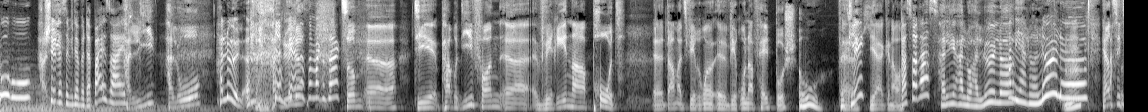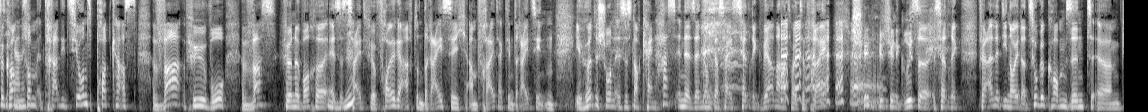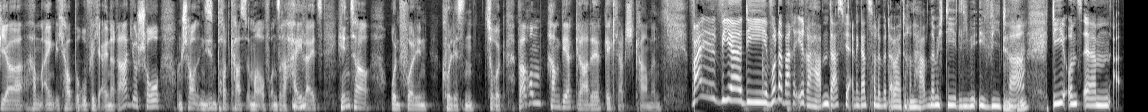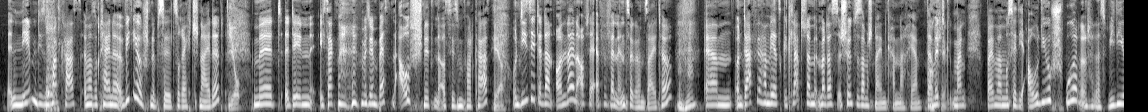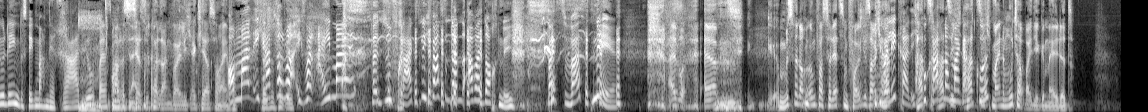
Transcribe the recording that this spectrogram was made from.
Huhu. Halli. Schön, dass ihr wieder mit dabei seid. Halli, hallo. Hallöle. Hallöle. Wer hat das nochmal gesagt? Zum äh, die Parodie von äh, Verena Poth, äh, damals Vero, äh, Verona Feldbusch. Oh, wirklich? Äh, ja, genau. Das war das? Halli, hallo, hallöle. Halli, hallo, hallöle. Herzlich Ach, wusste ich gar willkommen zum Traditionspodcast War für wo, was für eine Woche. Es Mhm. ist Zeit für Folge 38 am Freitag, dem 13. Ihr hört es schon, es ist noch kein Hass in der Sendung. Das heißt, Cedric Werner hat heute frei. Schöne, schöne Grüße, Cedric. Für alle, die neu dazugekommen sind, ähm, wir haben eigentlich hauptberuflich eine Radioshow und schauen in diesem Podcast immer auf unsere Highlights hinter und vor den Kulissen zurück. Warum haben wir gerade geklatscht, Carmen? Weil wir die wunderbare Ehre haben, dass wir eine ganz tolle Mitarbeiterin haben, nämlich die liebe Evita, Mhm. die uns ähm, neben diesem Podcast immer so kleine Videoschnipsel zurechtschneidet Jo. mit den, ich sag mal, mit den besten Ausschnitten aus diesem Podcast. Ja. Und die seht ihr dann online auf der FFN Instagram-Seite. Ähm, und dafür haben wir jetzt geklatscht, damit man das schön zusammenschneiden kann nachher. Damit Okay. man, weil man muss ja die Audiospur dann unter das Video legen, deswegen machen wir Radio, weil das mal Oh, ein das ist ja super langweilig. Erklär's doch einfach. Oh Mann, ich Das hab ist doch nur, ich wollte einmal, weil du fragst mich was und dann aber doch nicht. Weißt du was? Nee. Also, ähm, müssen wir noch irgendwas zur letzten Folge sagen? Ich überleg Hat- grad, ich hat- guck grad hat noch mal ganz Hat kurz. sich meine Mutter bei dir gemeldet?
